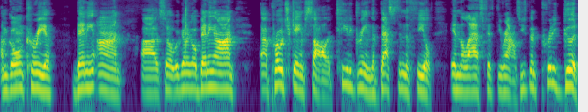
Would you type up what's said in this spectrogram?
I'm going Korea, Benny An. Uh, so we're going to go Benny An. Approach game solid. Tee to green, the best in the field in the last 50 rounds. He's been pretty good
